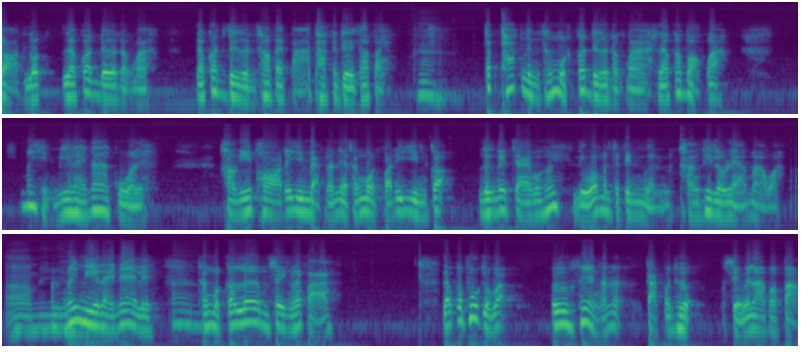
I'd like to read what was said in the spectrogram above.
จอดรถแล้วก็เดินออกมา แล้วก็เดินเข้าไปป่าพากันเดินเข้าไปฮะสักพักหนึ่งทั้งหมดก็เดินออกมา แล้วก็บอกว่า ไม่เห็นมีอะไรน่ากลัวเลย คราวนี้พอได้ยินแบบนั้นเนี่ยทั้งหมดพอได้ยินก็ นึกในใจว่าเฮ้ยหรือว่ามันจะเป็นเหมือนครั้งที่เราแล้วมาวะเออไม่มันไม่มีอะไรแน่เลยเออทั้งหมดก็เริ่มเซ็งแล้วป๋าแล้วก็พูดกับว่า เออ ถ้าอย่างนั้นอะกลับกันเถอะเสียเวลาเปล่า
